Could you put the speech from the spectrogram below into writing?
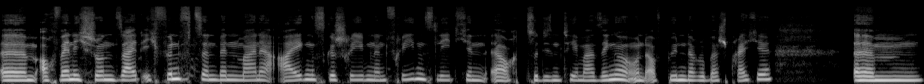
Ähm, auch wenn ich schon seit ich 15 bin meine eigens geschriebenen Friedensliedchen auch zu diesem Thema singe und auf Bühnen darüber spreche. Ähm,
